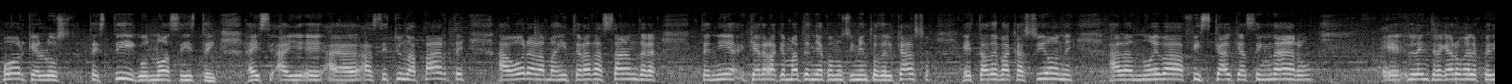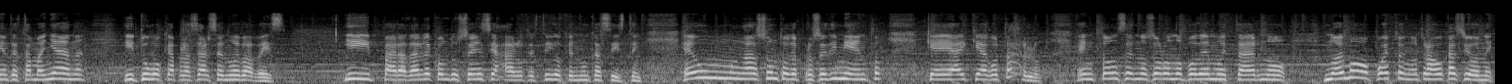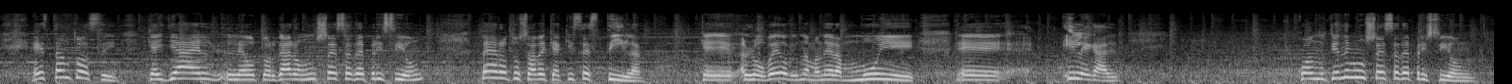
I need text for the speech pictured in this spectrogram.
porque los testigos no asisten. Eh, asiste una parte, ahora la magistrada Sandra, tenía, que era la que más tenía conocimiento del caso, está de vacaciones, a la nueva fiscal que asignaron, eh, le entregaron el expediente esta mañana y tuvo que aplazarse nueva vez y para darle conducencia a los testigos que nunca asisten. Es un asunto de procedimiento que hay que agotarlo. Entonces nosotros no podemos estar, no, hemos opuesto en otras ocasiones. Es tanto así que ya él le otorgaron un cese de prisión, pero tú sabes que aquí se estila, que lo veo de una manera muy eh, ilegal. Cuando tienen un cese de prisión,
